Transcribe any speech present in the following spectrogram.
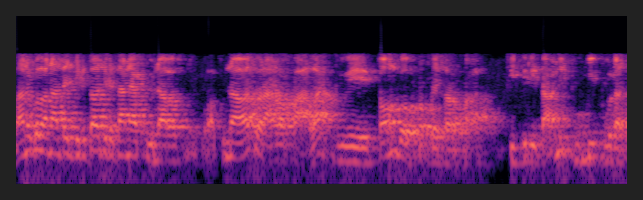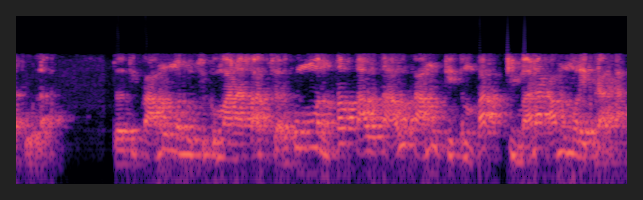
Lalu kalau nanti cerita ceritanya Abu Nawas, Abu Nawas orang roh falak, dua tonggo profesor falak. Diceritani bumi bulat-bulat. Jadi kamu menuju ke mana saja, aku mentok tahu-tahu kamu di tempat di mana kamu mulai berangkat.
